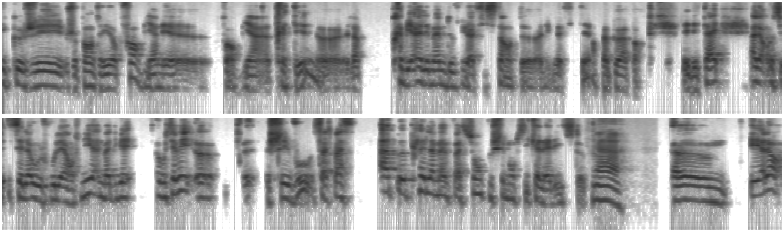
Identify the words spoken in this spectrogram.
et que j'ai, je pense d'ailleurs, fort bien, euh, fort bien traité. Euh, elle a très bien, elle est même devenue assistante euh, à l'université, enfin peu importe les détails. Alors, c'est là où je voulais en venir. Elle m'a dit, mais vous savez, chez vous, ça se passe à peu près de la même façon que chez mon psychanalyste. Ah. et alors,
